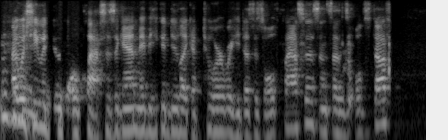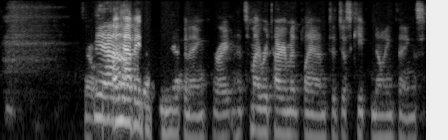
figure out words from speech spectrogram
Mm-hmm. I wish mm-hmm. he would do his old classes again. Maybe he could do like a tour where he does his old classes and says his old stuff. So yeah. I'm happy that's happening, right? It's my retirement plan to just keep knowing things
